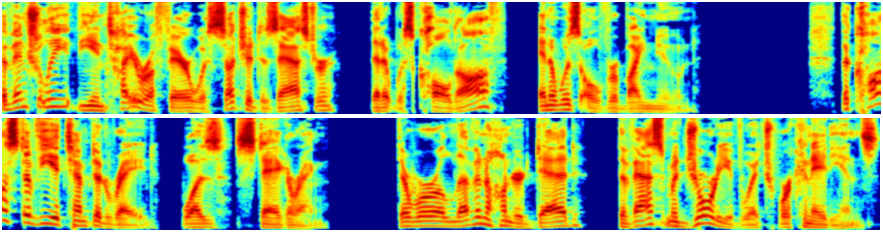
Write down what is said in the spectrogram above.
Eventually, the entire affair was such a disaster that it was called off and it was over by noon. The cost of the attempted raid was staggering. There were 1,100 dead, the vast majority of which were Canadians.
